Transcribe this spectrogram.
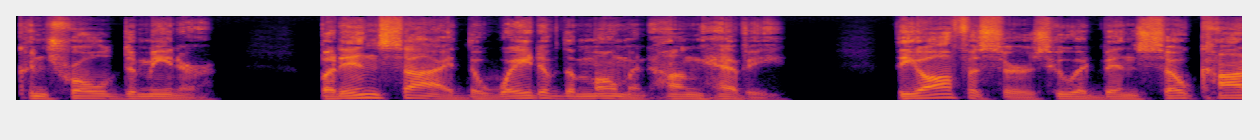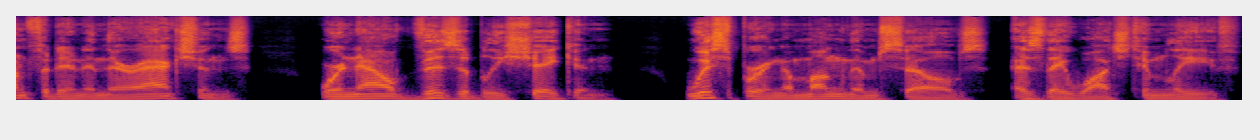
controlled demeanor, but inside the weight of the moment hung heavy. The officers who had been so confident in their actions were now visibly shaken, whispering among themselves as they watched him leave.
